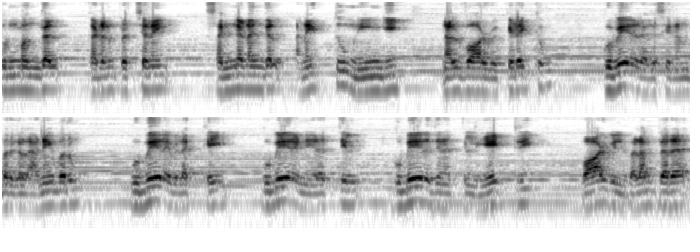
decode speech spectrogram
துன்பங்கள் கடன் பிரச்சனை சங்கடங்கள் அனைத்தும் நீங்கி நல்வாழ்வு கிடைக்கும். குபேர ரகசிய நண்பர்கள் அனைவரும் குபேர விளக்கை குபேர நேரத்தில் குபேர தினத்தில் ஏற்றி வாழ்வில் வளம் பெற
